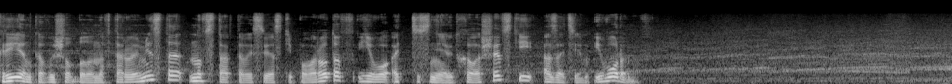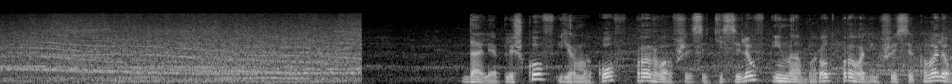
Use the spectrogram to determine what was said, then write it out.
Кривенко вышел было на второе место, но в стартовой связке поворотов его оттесняют Холошевский, а затем и Воронов. Далее Плешков, Ермаков, прорвавшийся Киселев и наоборот провалившийся Ковалев.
